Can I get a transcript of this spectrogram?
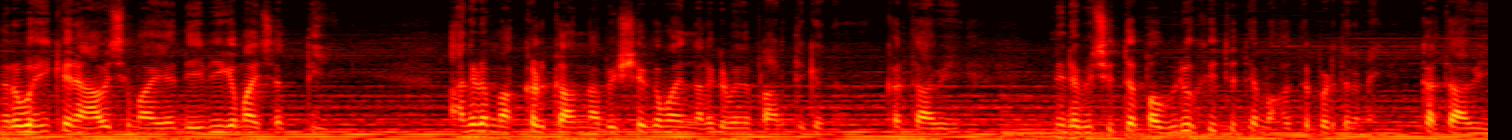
നിർവഹിക്കാൻ ആവശ്യമായ ദൈവികമായ ശക്തി അങ്ങയുടെ മക്കൾക്ക് അങ്ങ് അഭിഷേകമായി നൽകണമെന്ന് പ്രാർത്ഥിക്കുന്നു. കർത്താവെ നിന്റെ വിശുദ്ധ പൗരോഹിത്യത്തെ മഹത്വപ്പെടുത്തണമേ. കർത്താവെ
